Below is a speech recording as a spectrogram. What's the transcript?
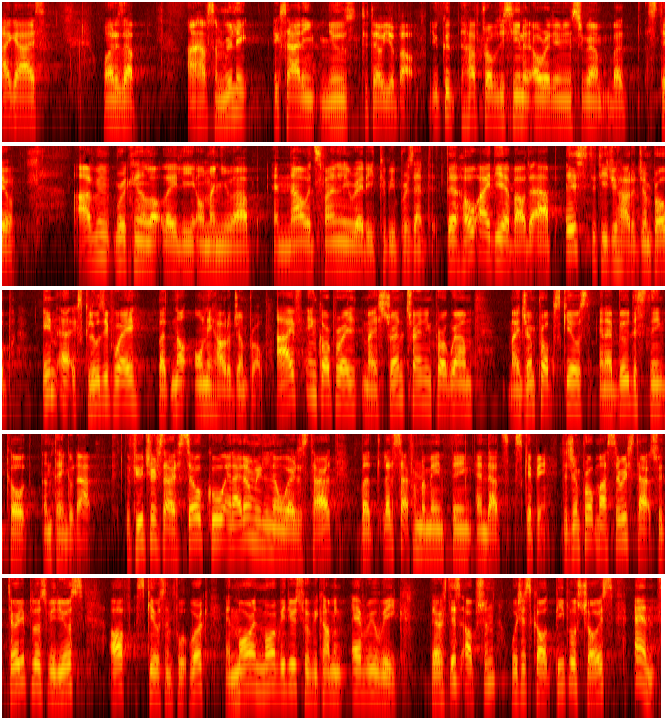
Hi guys, what is up? I have some really exciting news to tell you about. You could have probably seen it already on Instagram, but still. I've been working a lot lately on my new app and now it's finally ready to be presented. The whole idea about the app is to teach you how to jump rope in an exclusive way, but not only how to jump rope. I've incorporated my strength training program, my jump rope skills, and I built this thing called Untangled app. The futures are so cool and I don't really know where to start, but let's start from the main thing and that's skipping. The Jump Rope Mastery starts with 30 plus videos of skills and footwork and more and more videos will be coming every week. There's this option which is called People's Choice and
